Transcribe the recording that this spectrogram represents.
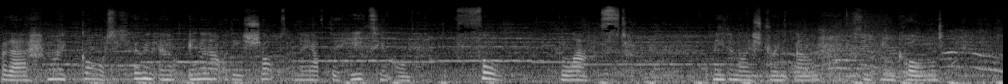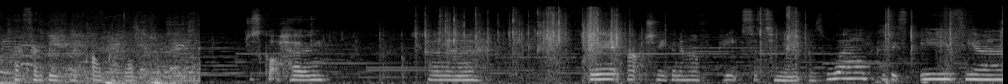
But uh, my God, you're going in and out of these shops and they have the heating on full blast. Need a nice drink now, something cold, preferably with alcohol. Just got home and uh, we're actually going to have pizza tonight as well because it's easier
